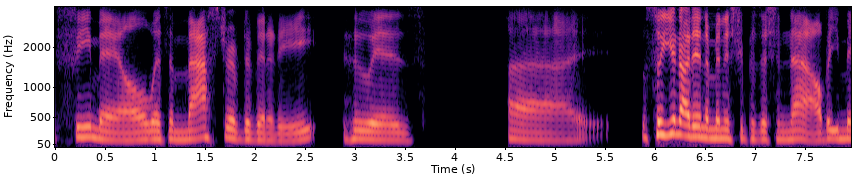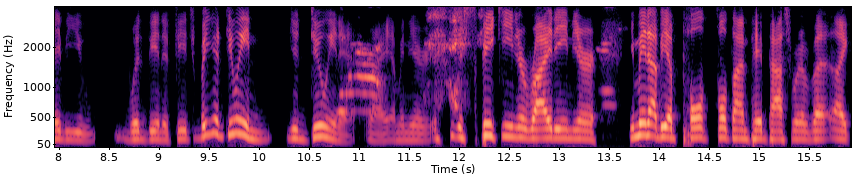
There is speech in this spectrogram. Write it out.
female with a master of divinity who is uh so you're not in a ministry position now but you maybe you would be in the future but you're doing you're doing it right? I mean you're you're speaking you're writing you're you may not be a full-time paid pastor whatever but like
